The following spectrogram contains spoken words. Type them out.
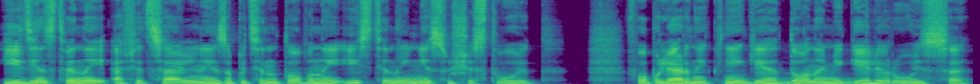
единственной официальной запатентованной истины не существует. В популярной книге Дона Мигеля Руиса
